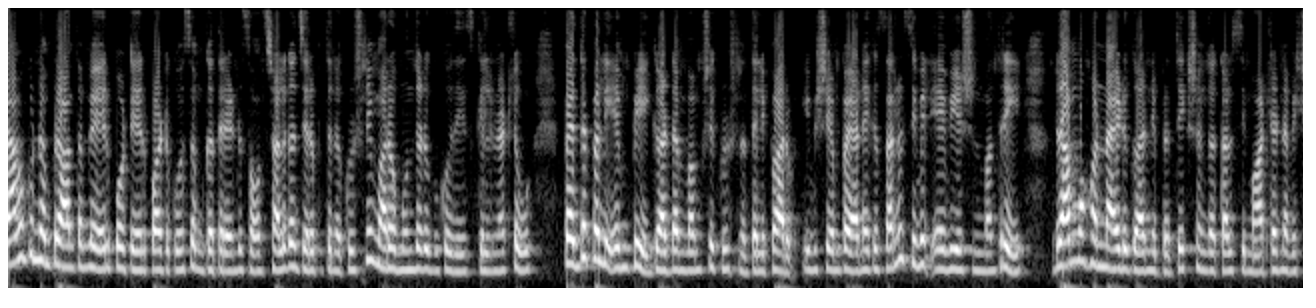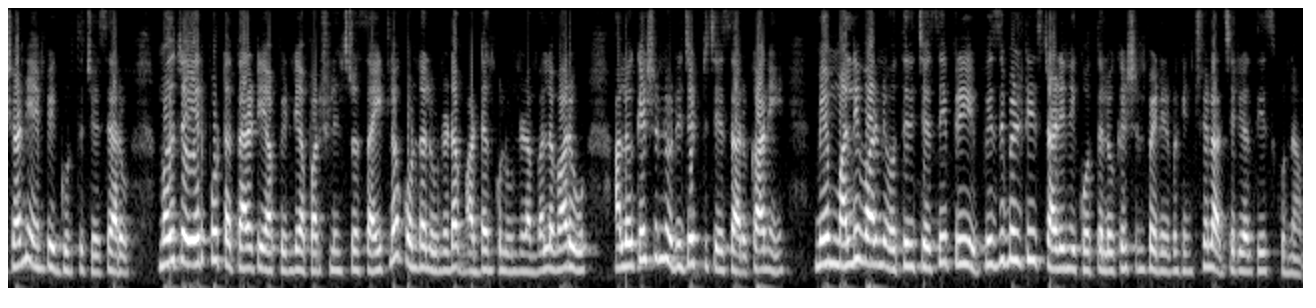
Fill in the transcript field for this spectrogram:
రామగుండం ప్రాంతంలో ఎయిర్పోర్ట్ ఏర్పాటు కోసం గత రెండు సంవత్సరాలుగా జరుపుతున్న కృషిని మరో ముందడుగుకు తీసుకెళ్ళినట్లు పెద్దపల్లి ఎంపీ గడ్డం వంశీకృష్ణ తెలిపారు. ఈ విషయంపై అనేక సివిల్ ఏవియేషన్ మంత్రి రామ్మోహన్ నాయుడు గారిని ప్రత్యక్షంగా కలిసి మాట్లాడిన విషయాన్ని ఎంపీ గుర్తు చేశారు. మొదట ఎయిర్పోర్ట్ అథారిటీ ఆఫ్ ఇండియా పరిశీలించిన సైట్లో కొండలు ఉండడం అడ్డంకులు ఉండడం వల్ల వారు ఆ లొకేషన్ను రిజెక్ట్ చేశారు. కానీ మేము మళ్ళీ వారిని ఒత్తిడి చేసి ప్రీ ఫిజిబిలిటీ స్టడీని కొత్త లొకేషన్ పై నిర్వహించేలా చర్యలు తీసుకున్నాం.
